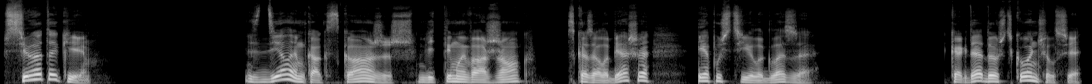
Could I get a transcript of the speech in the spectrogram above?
все таки «Сделаем, как скажешь, ведь ты мой вожак», — сказала Бяша и опустила глаза. Когда дождь кончился,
